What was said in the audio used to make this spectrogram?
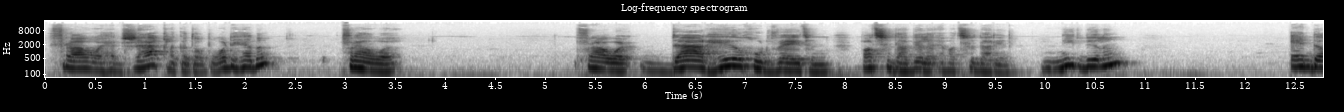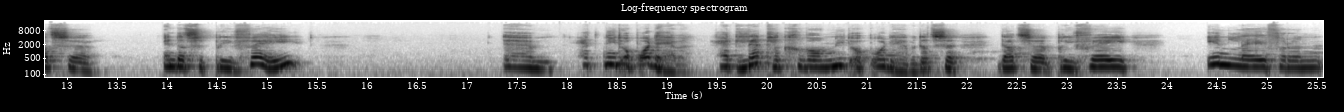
vrouwen het zakelijke het op orde hebben. Vrouwen, vrouwen daar heel goed weten wat ze daar willen en wat ze daarin niet willen. En dat ze, en dat ze privé ehm, het niet op orde hebben. Het letterlijk gewoon niet op orde hebben. Dat ze, dat ze privé inleveren,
